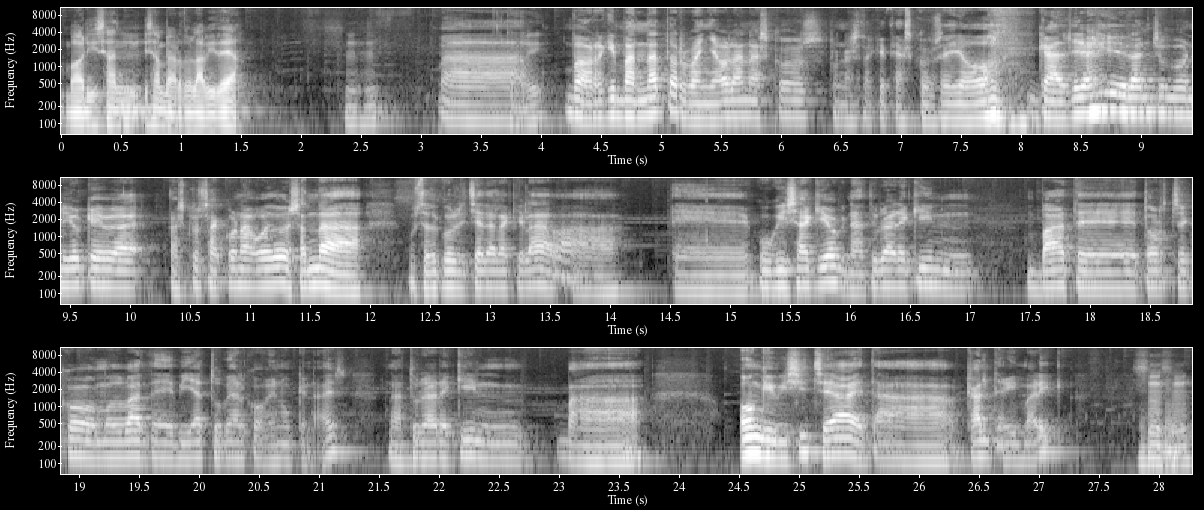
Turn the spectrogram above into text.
ba, hori izan, izan behar duela bidea. Ba, ba, horrekin bat nator, baina holan askoz, bueno, ez dakite askoz, eh, jo, galderari erantzungo nioke ba, asko sakonago edo, esan da, gustatuko litxatalakela, ba, e, gu gizakiok naturarekin bat e, etortzeko modu bat e, bilatu beharko genukela, ez? Naturarekin, ba, ongi bizitzea eta kalte egin barik. Mhm.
